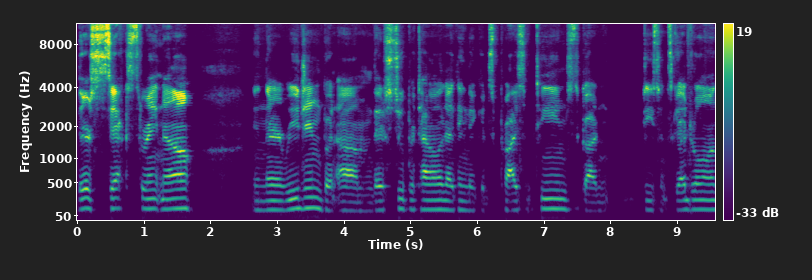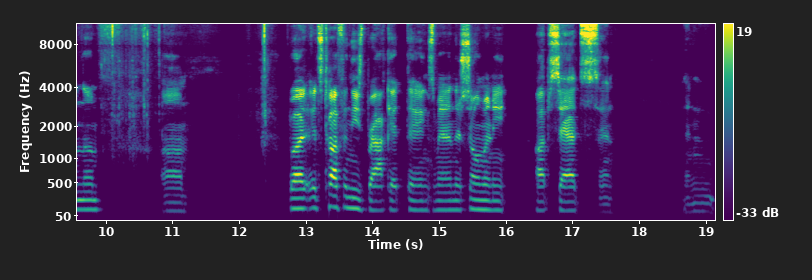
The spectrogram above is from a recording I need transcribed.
they're sixth right now in their region, but um, they're super talented. I think they could surprise some teams. Got a decent schedule on them. Um, but it's tough in these bracket things, man. There's so many upsets and and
